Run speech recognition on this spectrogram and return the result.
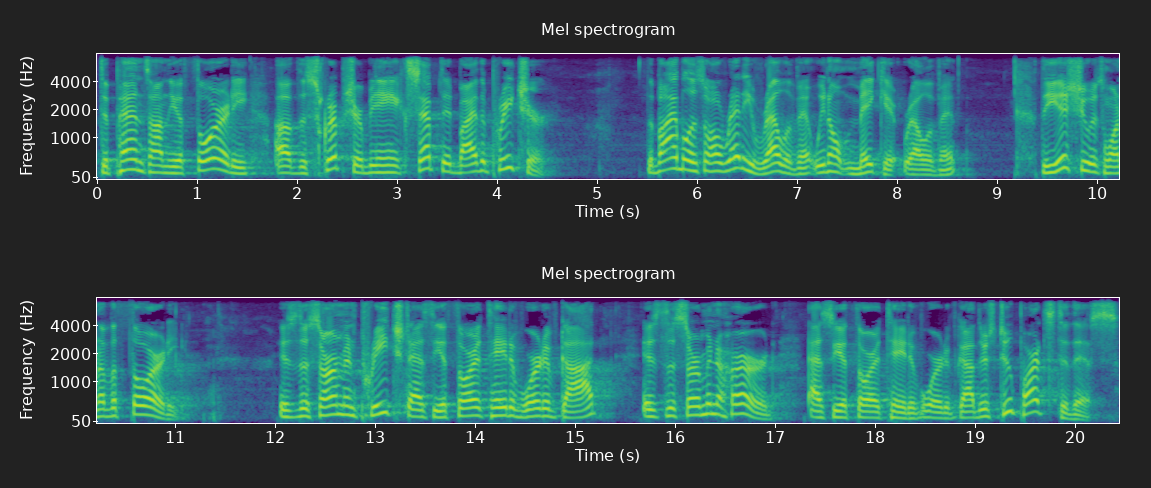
depends on the authority of the scripture being accepted by the preacher. The Bible is already relevant, we don't make it relevant. The issue is one of authority. Is the sermon preached as the authoritative Word of God? Is the sermon heard as the authoritative Word of God? There's two parts to this.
